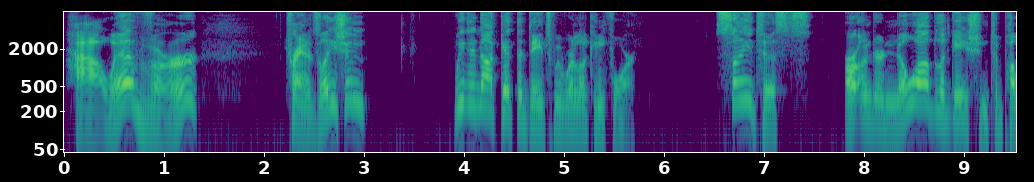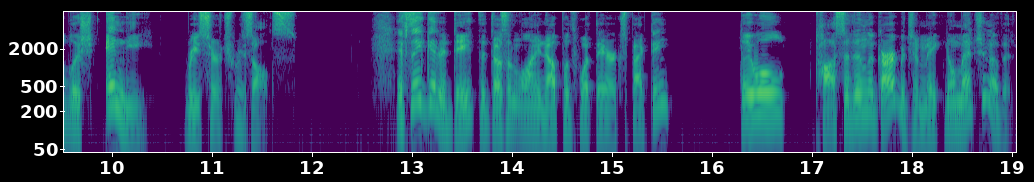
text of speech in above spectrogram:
However, Translation We did not get the dates we were looking for. Scientists are under no obligation to publish any research results. If they get a date that doesn't line up with what they are expecting, they will toss it in the garbage and make no mention of it.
